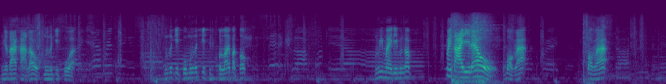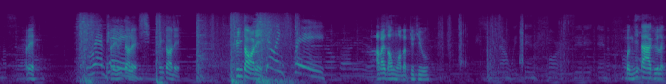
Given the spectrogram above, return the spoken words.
มึงจะตาขาดแล้ว มึงสะกิดกูอะมึงสะกิดกู มึงสะกิดผิดคนร้อยบัตรตบ มึงมีไม่ดีมึงก็ไม่ตายดีแล้วกูบอกละ บอกละเอาดิเอาดิวิ่งต่อดิ Rampage. วิ่งต่อดิวิ่งต่อดิ Killing spree. เอาไปสองหัวแบบชิวๆเบิ่งที่ตาคือเลย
